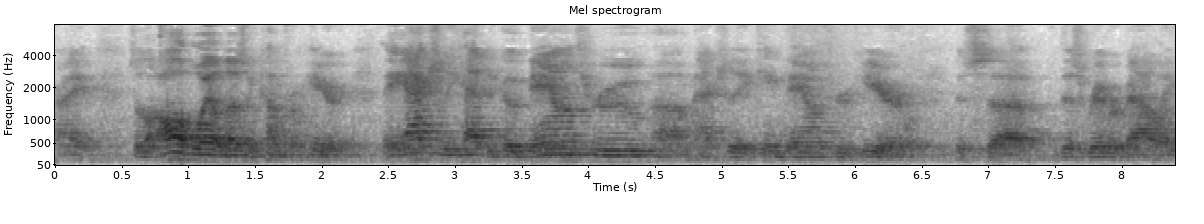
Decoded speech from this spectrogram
right? So the olive oil doesn't come from here. They actually had to go down through. Um, actually, it came down through here, this uh, this river valley,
